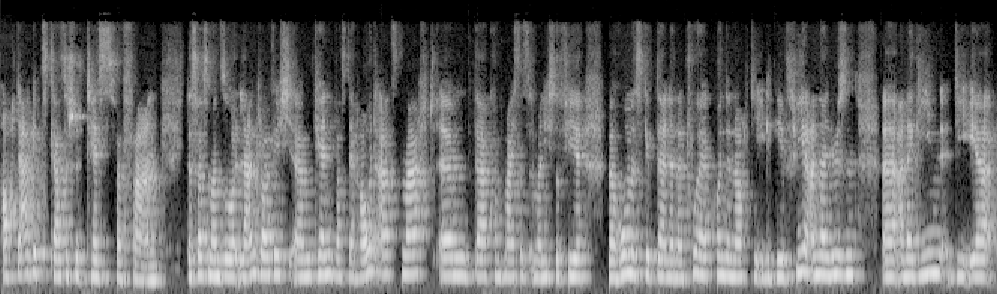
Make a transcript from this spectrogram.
Auch da gibt es klassische Testverfahren. Das, was man so landläufig ähm, kennt, was der Hautarzt macht, ähm, da kommt meistens immer nicht so viel warum. Es gibt da in der Naturheilkunde noch die EGG-4-Analysen, äh, Allergien, die eher,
